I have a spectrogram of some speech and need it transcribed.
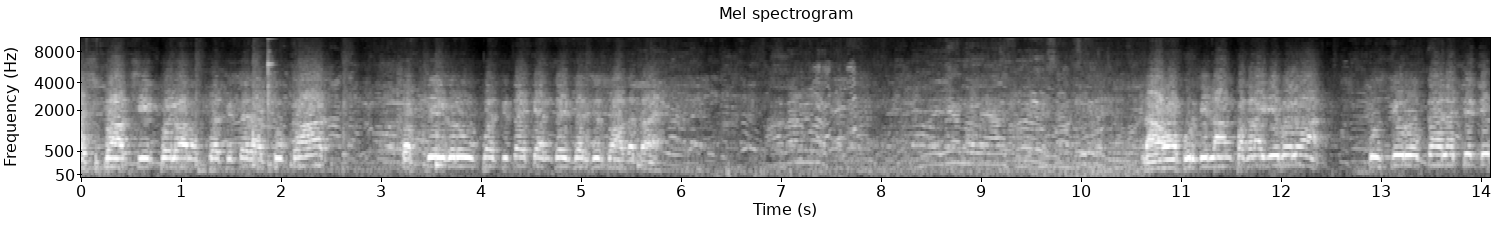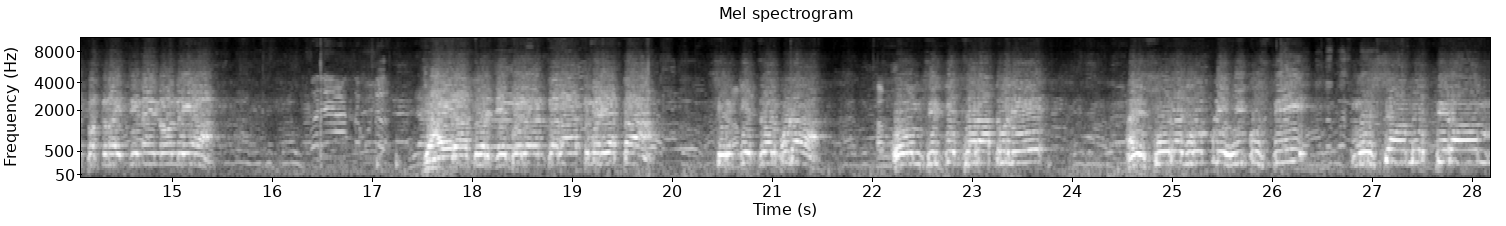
अशफाक शेख पैलवान उपस्थित आहे राजतुकार कपिल गुरु उपस्थित आहे त्यांचं इतरचे स्वागत आहे. नावापुरती लांग पकडायची पैलवान कुस्ती रोकायला चड्डी पकडायची नाही नोंद घ्या जाहिरातवर जे पैलवान चला आतमध्ये आता शिरकेत चल पुढं. ओम शिरकेत चल आतमध्ये. आणि सूरज रोपणे ही कुस्ती मुषा मोतीराम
